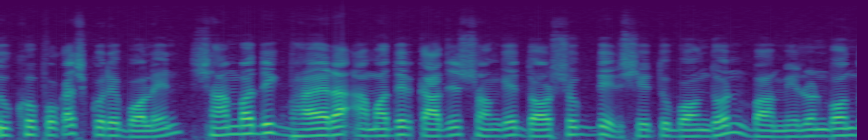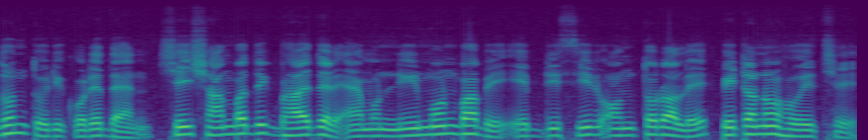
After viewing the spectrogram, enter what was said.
দুঃখ প্রকাশ করে বলেন, সাংবাদিক ভাইয়েরা আমাদের কাজের সঙ্গে দর্শকদের সেতু বন্ধন বা মেলনবন্ধন তৈরি করে দেন। সেই সাংবাদিক ভাইদের এমন নির্মমভাবে এফডিসির অন্তরালে পেটানো হয়েছে,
